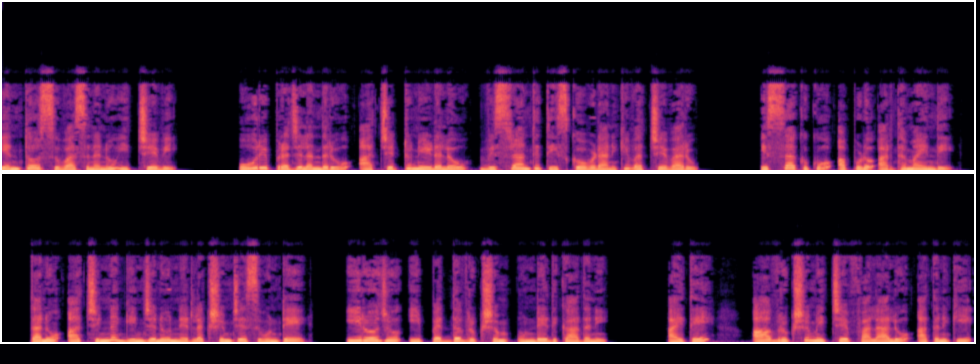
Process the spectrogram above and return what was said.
ఎంతో సువాసనను ఇచ్చేవి. ఊరి ప్రజలందరూ ఆ చెట్టు నీడలో విశ్రాంతి తీసుకోవడానికి వచ్చేవారు. ఇస్సాకుకు అప్పుడు అర్థమైంది. తను ఆ చిన్న గింజను నిర్లక్ష్యం చేసి ఉంటే ఈరోజు ఈ పెద్ద వృక్షం ఉండేది కాదని. అయితే ఆ వృక్షమిచ్చే ఫలాలు అతనికి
